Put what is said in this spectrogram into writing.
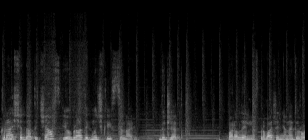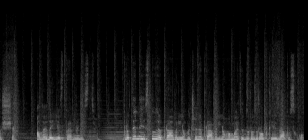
краще дати час і обрати гнучкий сценарій. Бюджет. Паралельне впровадження найдорожче, але дає впевненість. Проте не існує правильного чи неправильного методу розробки і запуску.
